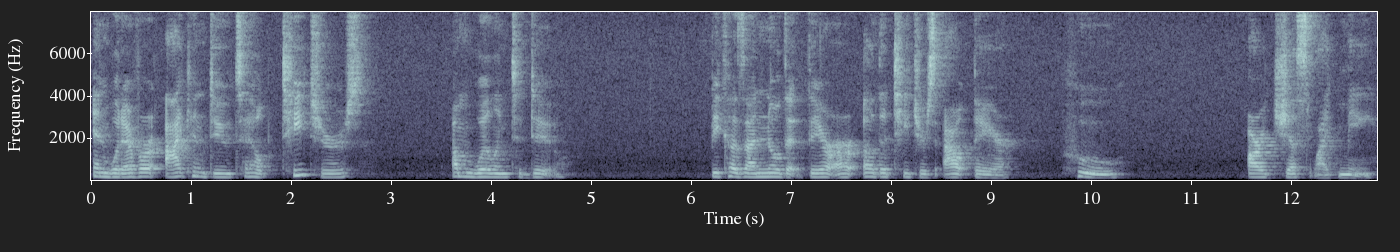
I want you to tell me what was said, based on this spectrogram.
And whatever I can do to help teachers, I'm willing to do. Because I know that there are other teachers out there who are just like me.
